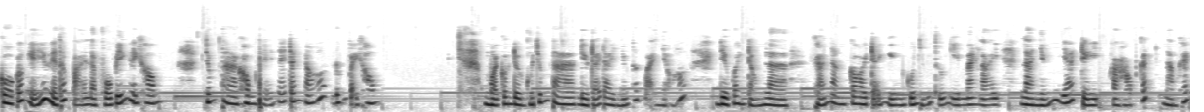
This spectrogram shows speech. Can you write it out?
Cô có nghĩ về thất bại là phổ biến hay không? Chúng ta không thể né tránh nó đúng vậy không? Mọi con đường của chúng ta đều trải đầy những thất bại nhỏ. Điều quan trọng là khả năng coi trải nghiệm của những thử nghiệm mang lại là những giá trị và học cách làm khác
